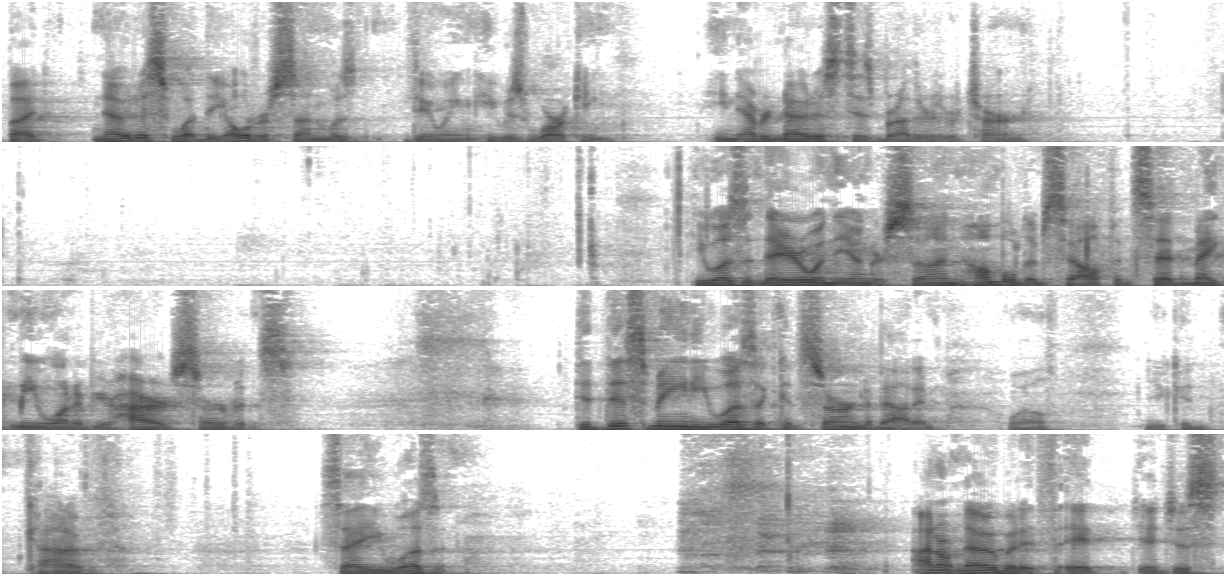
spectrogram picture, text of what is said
But notice what the older son was doing. He was working, he never noticed his brother's return. He wasn't there when the younger son humbled himself and said, Make me one of your hired servants. Did this mean he wasn't concerned about him? Well, you could kind of say he wasn't. I don't know, but it, it, it just,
